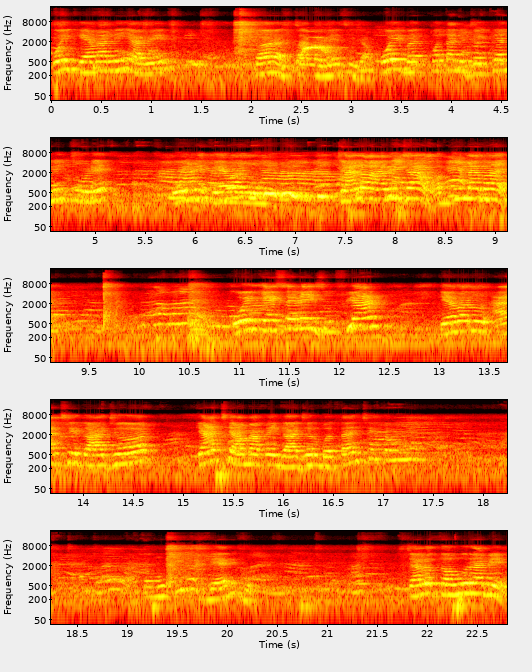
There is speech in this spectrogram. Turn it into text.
કોઈ કહેવા નહીં આવે. સરસ, ચાલો, બેસી જાઓ. કોઈ પોતાની જગ્યા નહીં છોડે. કોઈને કહેવાનું નહીં. ચાલો, આવી જાઓ, અબ્દુલ્લાભાઈ. કોઈ કહેશે નહીં, સુફિયાન. કહેવાનું આ છે ગાજર. ક્યાં છે? આમાં કઈ ગાજર બતાય છે તમને? તો મૂકી દો વેરી ગુડ ચાલો તહુરા બેન.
